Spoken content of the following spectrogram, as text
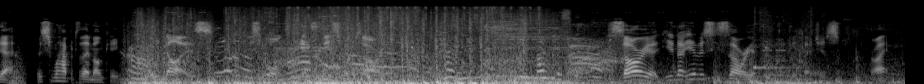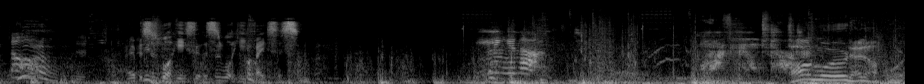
Yeah, this is what happened to their monkey. He dies, he spawns, he gets this from Zarya. Zarya, you know, you ever see Zarya from the fetches, right? This is what he, this is what he faces. Onward and upward.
